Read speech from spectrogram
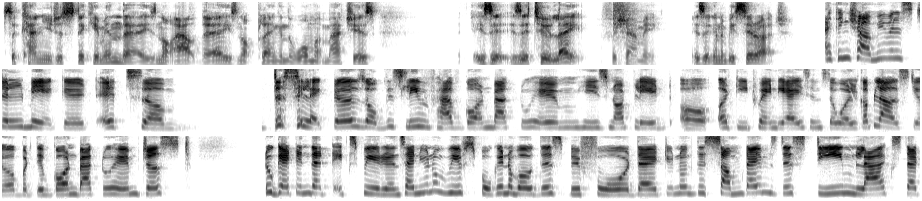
So can you just stick him in there? He's not out there. He's not playing in the warm up matches. Is it is it too late for Shami? Is it going to be Siraj? I think Shami will still make it. It's um, the selectors obviously have gone back to him. He's not played uh, a T20I since the World Cup last year, but they've gone back to him just to get in that experience and you know we've spoken about this before that you know this sometimes this team lacks that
